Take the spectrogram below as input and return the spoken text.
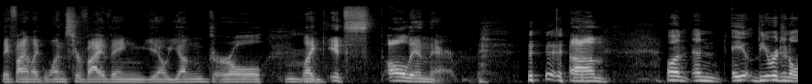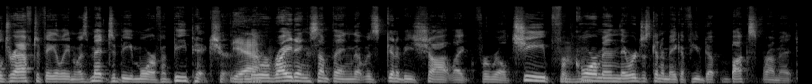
they find like one surviving, you know, young girl. Like it's all in there. Um, Well, and, and a, the original draft of Alien was meant to be more of a B picture. Yeah. They were writing something that was going to be shot like for real cheap for Mm-hmm. Corman. They were just going to make a few bucks from it.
